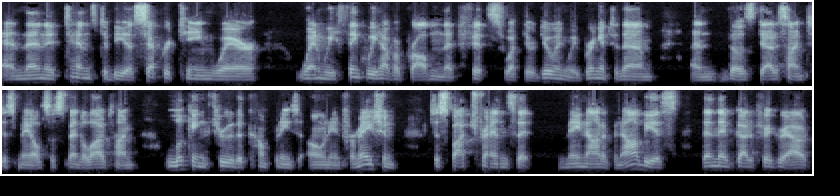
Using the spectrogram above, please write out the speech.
And then it tends to be a separate team where when we think we have a problem that fits what they're doing, we bring it to them. And those data scientists may also spend a lot of time looking through the company's own information to spot trends that may not have been obvious. Then they've got to figure out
